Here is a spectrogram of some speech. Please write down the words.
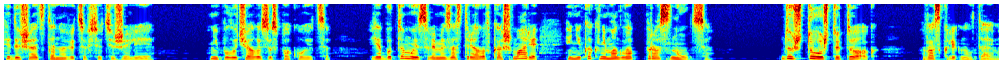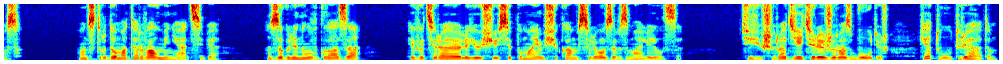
и дышать становится все тяжелее. Не получалось успокоиться. Я будто мыслями застряла в кошмаре и никак не могла проснуться. «Да что ж ты так?» — воскликнул Таймус. Он с трудом оторвал меня от себя, заглянул в глаза и, вытирая льющиеся по моим щекам слезы, взмолился. «Тише, родителей же разбудишь. Я тут, рядом.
